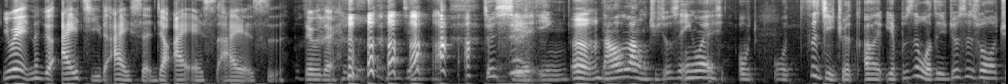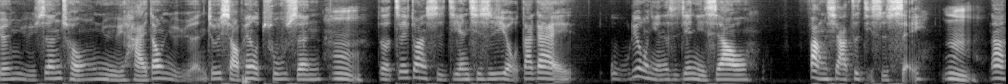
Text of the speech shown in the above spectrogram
因为那个埃及的爱神叫 is is，对不对？就谐音。嗯，然后 lounge 就是因为我我自己觉得，呃，也不是我自己，就是说，觉得女生从女孩到女人，就是小朋友出生，嗯的这段时间，其实有大概五六年的时间，你是要。放下自己是谁？嗯，那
